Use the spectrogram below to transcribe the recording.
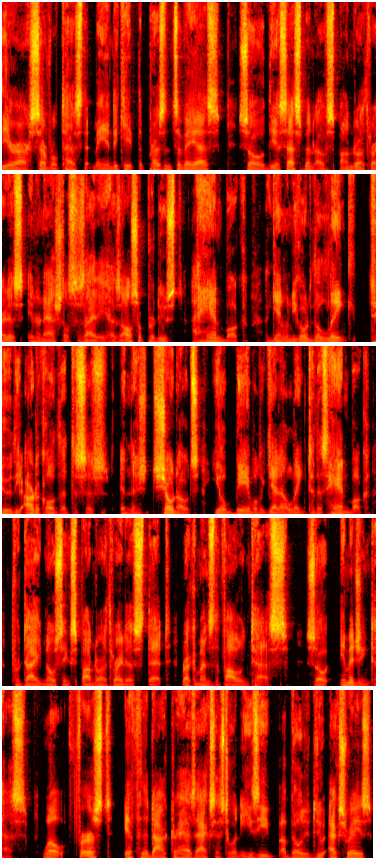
There are several tests that may indicate the presence of AS. So, the Assessment of Spondyloarthritis International Society has also produced a handbook. Again, when you go to the link to the article that this is in the show notes, you'll be able to get a link to this handbook for diagnosing spondyloarthritis that recommends the following tests. So, imaging tests. Well, first, if the doctor has access to an easy ability to do x rays,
